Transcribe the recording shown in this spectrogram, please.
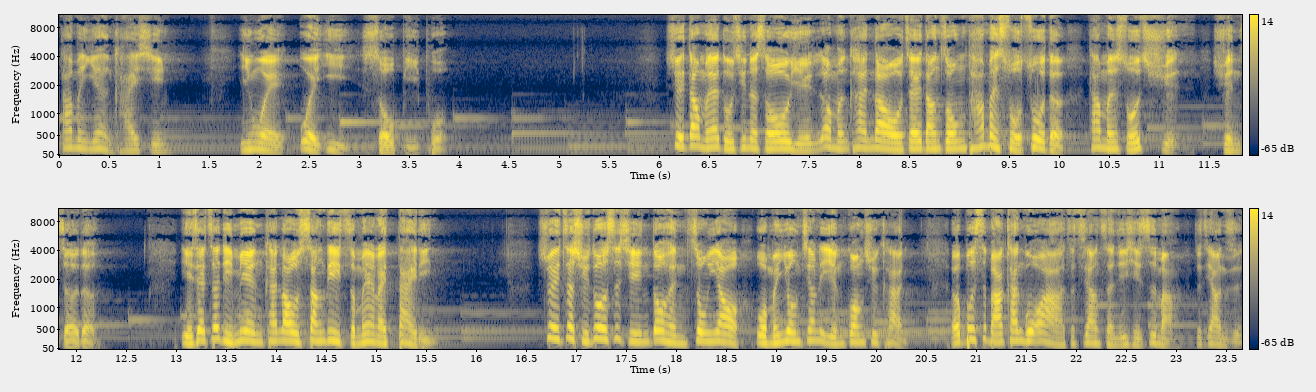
他们也很开心，因为为义受逼迫。所以当我们在读经的时候，也让我们看到在当中他们所做的，他们所选选择的，也在这里面看到上帝怎么样来带领。所以这许多事情都很重要，我们用这样的眼光去看。而不是把它看过啊，这这样神迹奇事嘛，就这样子。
